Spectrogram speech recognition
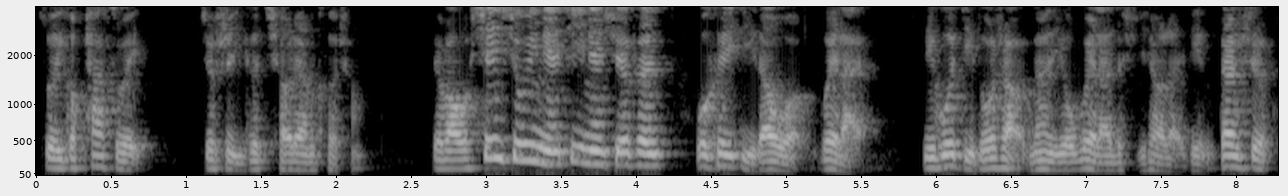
做一个 pathway，就是一个桥梁课程，对吧？我先修一年，这一年学分我可以抵到我未来，你给我抵多少，那由未来的学校来定。但是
